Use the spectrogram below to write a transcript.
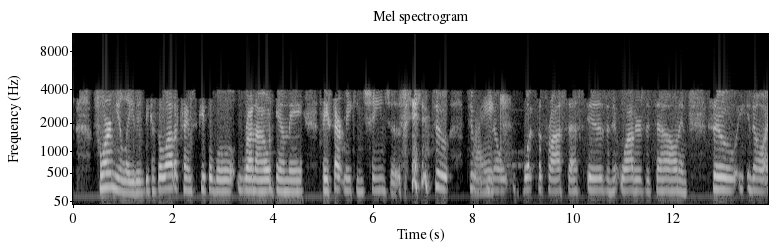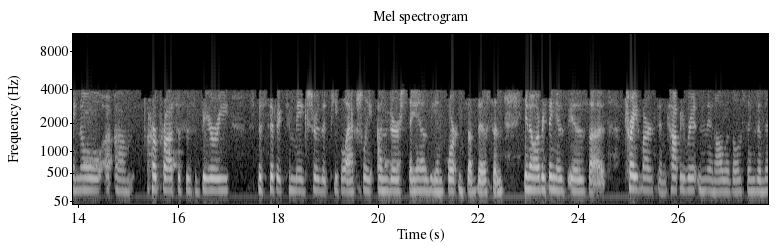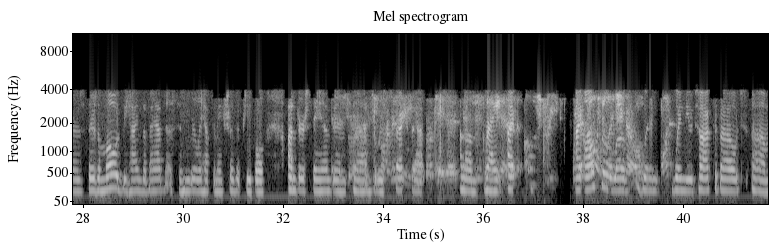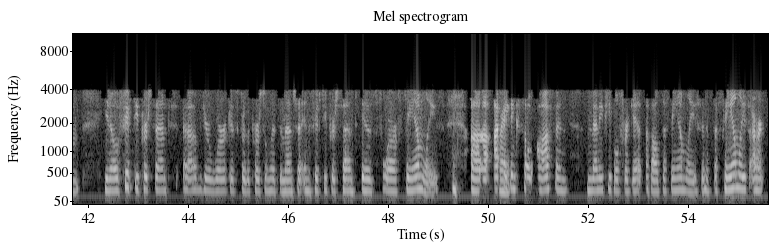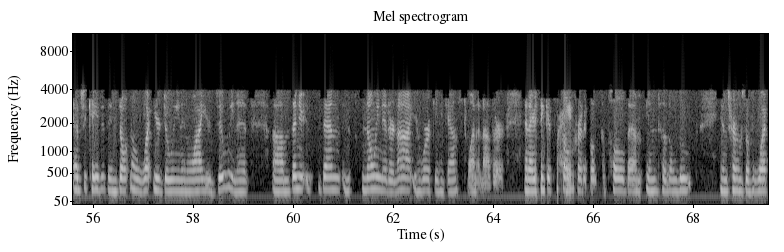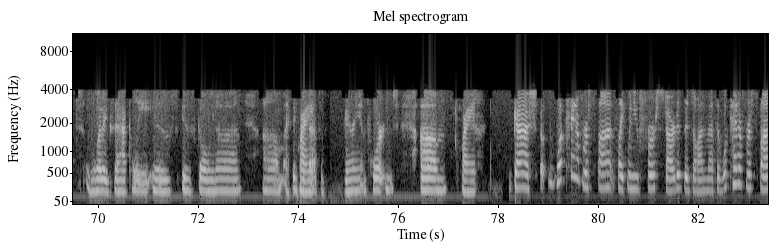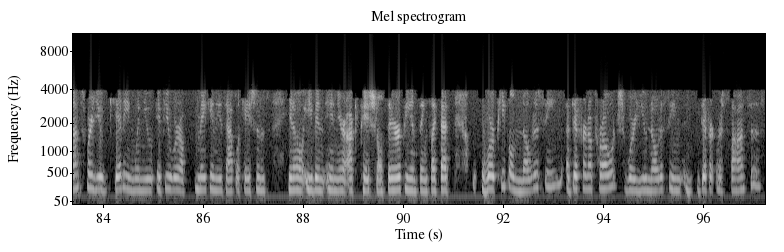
formulated because a lot of times people will run out and they they start making changes to to right. you know what the process is and it waters it down and so you know, I know uh, um, her process is very specific to make sure that people actually understand the importance of this, and you know, everything is is uh, trademarked and copywritten and all of those things. And there's there's a mode behind the madness and you really have to make sure that people understand and and respect that. Um, right. I i also love when when you talked about um you know 50% of your work is for the person with dementia and 50% is for families hmm. uh, I, right. I think so often many people forget about the families. And if the families aren't educated and don't know what you're doing and why you're doing it, um, then you then knowing it or not, you're working against one another. And I think it's right. so critical to pull them into the loop in terms of what what exactly is is going on. Um, I think right. that that's very important. Um, right gosh, what kind of response, like when you first started the Dawn method, what kind of response were you getting when you, if you were making these applications, you know, even in your occupational therapy and things like that? Were people noticing a different approach? Were you noticing different responses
